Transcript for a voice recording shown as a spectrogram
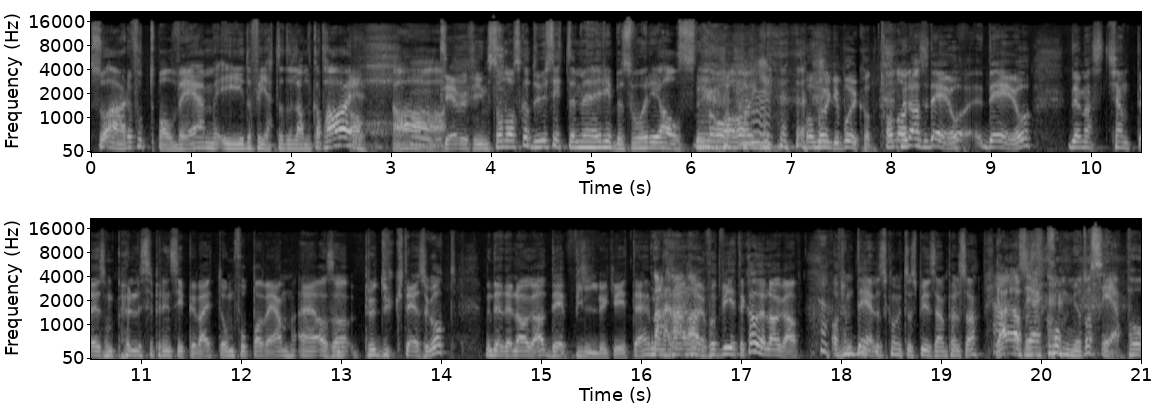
så er det fotball-VM i det forjettede land Qatar. Ja. Det blir fint. Så nå skal du sitte med ribbesvor i halsen og Og Norge boikott. Men altså, det, er jo, det er jo det mest kjente som pølseprinsippet vet om fotball-VM. Eh, altså, Produktet er så godt, men det det er laga av, det vil du ikke vite. Men Nei, nei, her nei. har vi fått vite hva det er laga av. Og fremdeles kommer vi til å spise en pølse. Ja, altså Jeg kommer jo til å se på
